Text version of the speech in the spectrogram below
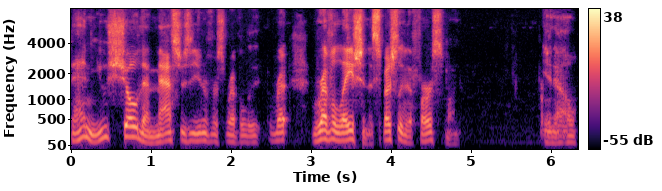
then you show them Masters of the Universe Revol- Re- Revelation, especially the first one, you know,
